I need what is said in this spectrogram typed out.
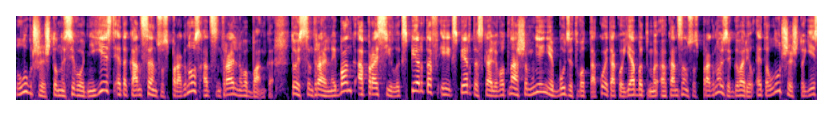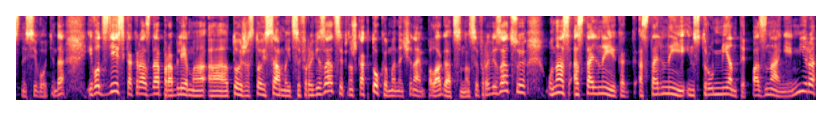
Лучшее, что на сегодня есть, это консенсус-прогноз от Центрального банка. То есть Центральный банк опросил экспертов, и эксперты сказали, вот наше мнение будет вот такое-такое. Я об этом э, консенсус-прогнозе говорил. Это лучшее, что есть есть на сегодня, да. И вот здесь как раз, да, проблема а, той же, с той самой цифровизации, потому что как только мы начинаем полагаться на цифровизацию, у нас остальные, как остальные инструменты познания мира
